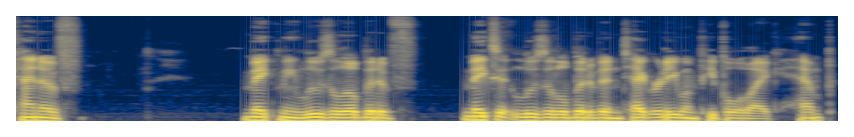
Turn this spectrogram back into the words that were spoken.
kind of make me lose a little bit of makes it lose a little bit of integrity when people like hemp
